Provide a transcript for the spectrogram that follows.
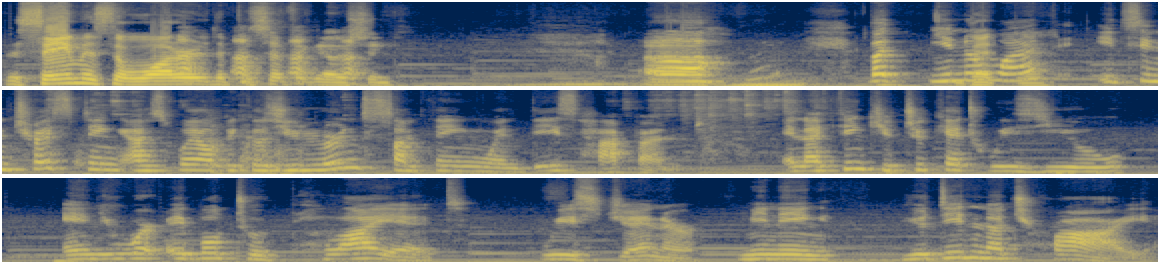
the same as the water in the Pacific Ocean. Uh, oh, but you know but, what? Uh, it's interesting as well because you learned something when this happened, and I think you took it with you, and you were able to apply it with Jenner, meaning you did not try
